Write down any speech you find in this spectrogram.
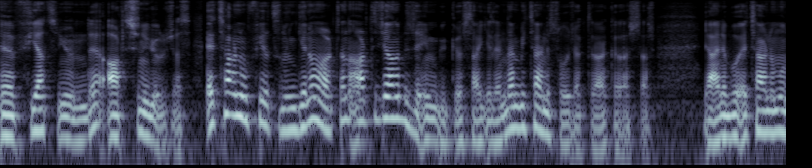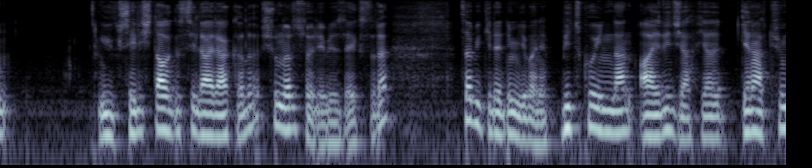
e, fiyat yönünde artışını göreceğiz. Ethereum fiyatının genel olarak artacağını bize en büyük göstergelerinden bir tanesi olacaktır arkadaşlar. Yani bu Ethereum'un yükseliş dalgasıyla alakalı şunları söyleyebiliriz ekstra. Tabii ki dediğim gibi hani Bitcoin'den ayrıca ya da genel tüm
